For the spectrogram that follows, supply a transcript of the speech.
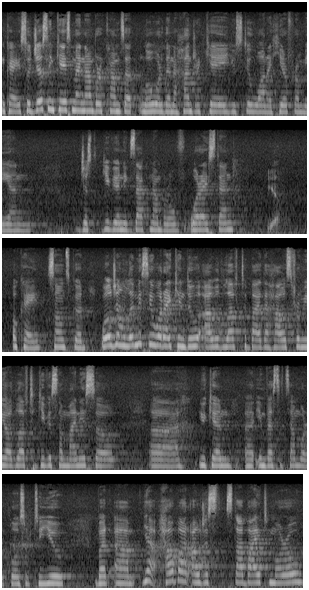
Okay, so just in case my number comes at lower than 100K, you still want to hear from me and just give you an exact number of where I stand? Yeah. Okay, sounds good. Well, John, let me see what I can do. I would love to buy the house from you. I'd love to give you some money so uh, you can uh, invest it somewhere closer to you. But um, yeah, how about I'll just stop by tomorrow,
